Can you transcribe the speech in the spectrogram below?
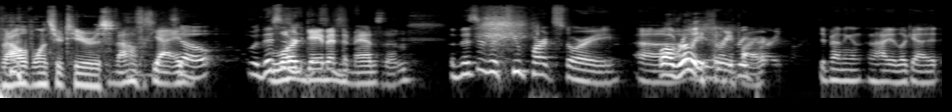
Valve wants your tears. Valve, yeah. it- So this Lord is a, Gaben this is, demands them. this is a two-part story. Uh, Well, really even three-part. three-part, depending on how you look at it.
